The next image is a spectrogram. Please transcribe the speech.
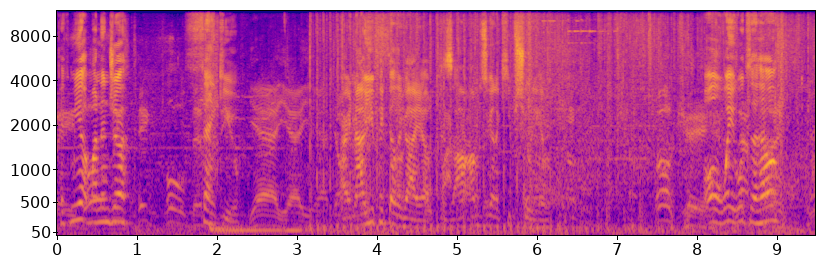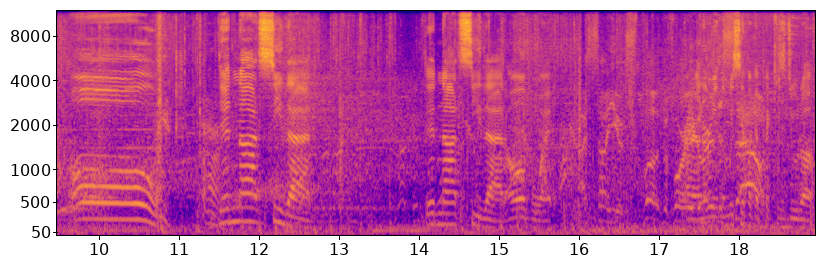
Pick me up, my ninja. Thank you. Yeah, yeah, yeah. Alright, now you pick the other guy up, because I'm just going to keep shooting him. Okay. Oh, wait, what the hell? Oh! Did not see that. Did not see that. Oh, boy. I saw you explode before I Alright, even let heard me, let me see if I can pick this dude up.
